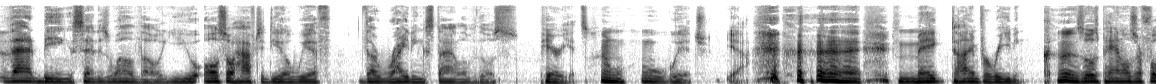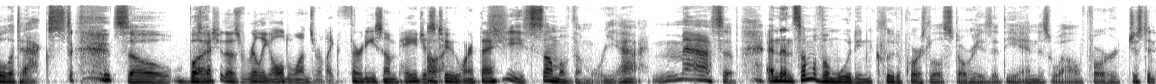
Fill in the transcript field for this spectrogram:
That being said, as well, though, you also have to deal with the writing style of those periods, which, yeah, make time for reading because those panels are full of text. So, but especially those really old ones were like thirty some pages oh, too, weren't they? Geez, some of them were yeah, massive, and then some of them would include, of course, little stories at the end as well for just an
